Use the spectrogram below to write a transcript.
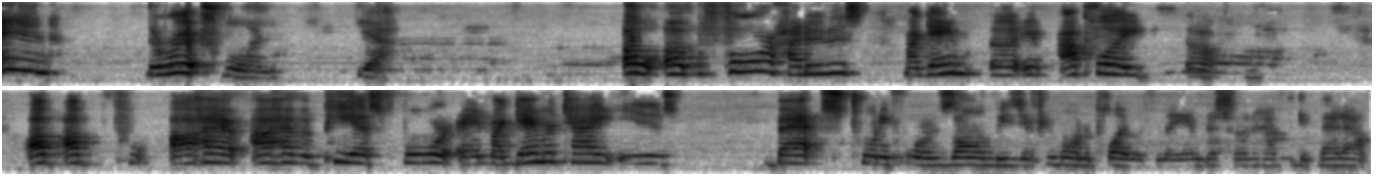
and the rich one. Yeah. Oh, uh, before I do this, my game, uh, it, I played, uh, I, I, I have I have a PS4 and my gamer tag is Bats24 Zombies if you want to play with me. I'm just going to have to get that out.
